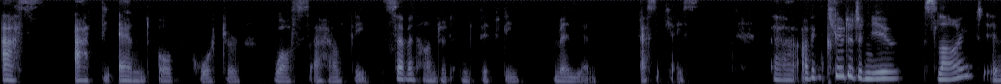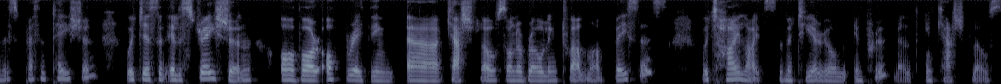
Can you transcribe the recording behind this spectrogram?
as at the end of the quarter was a healthy 750 million SEK. Uh, I've included a new slide in this presentation, which is an illustration of our operating uh, cash flows on a rolling 12-month basis, which highlights the material improvement in cash flows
